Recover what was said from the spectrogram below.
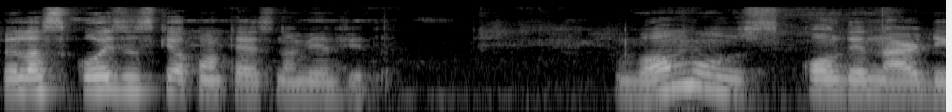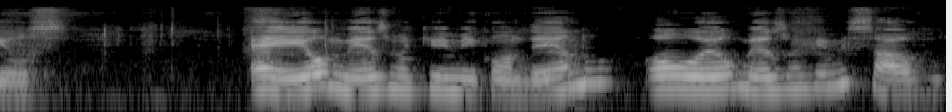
pelas coisas que acontecem na minha vida. Vamos condenar Deus. É eu mesma que me condeno ou eu mesma que me salvo.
